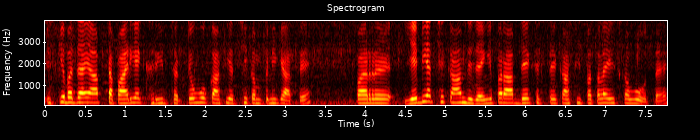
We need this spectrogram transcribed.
इसके बजाय आप टपारिया खरीद सकते हो, वो काफ़ी अच्छी कंपनी के आते हैं। पर ये भी अच्छे काम दे जाएँगे, पर आप देख सकते हैं, काफ़ी पतला इसका वो होता है।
